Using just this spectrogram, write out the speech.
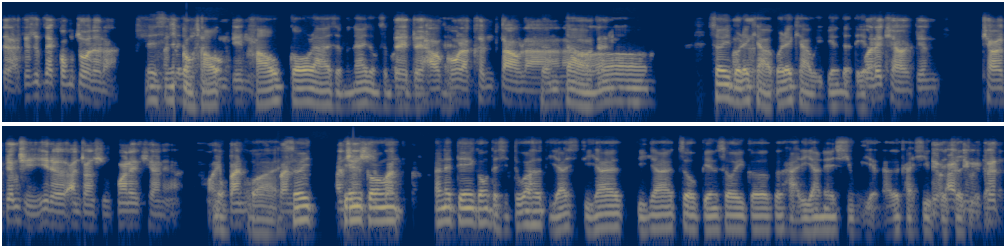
的，就是在工作的啦，类似那种壕壕沟啦，什么那一种什么？对对，壕沟啦，坑道啦，坑道哦。所以不咧桥，不咧徛卫兵的对。不咧徛卫兵，徛卫兵是迄个安全士官咧徛尔。一般一般。所以等于讲，安尼等于讲，就是拄啊好伫遐伫遐伫遐周边，所以个个海里安尼上演啊，个开始有在做这个。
